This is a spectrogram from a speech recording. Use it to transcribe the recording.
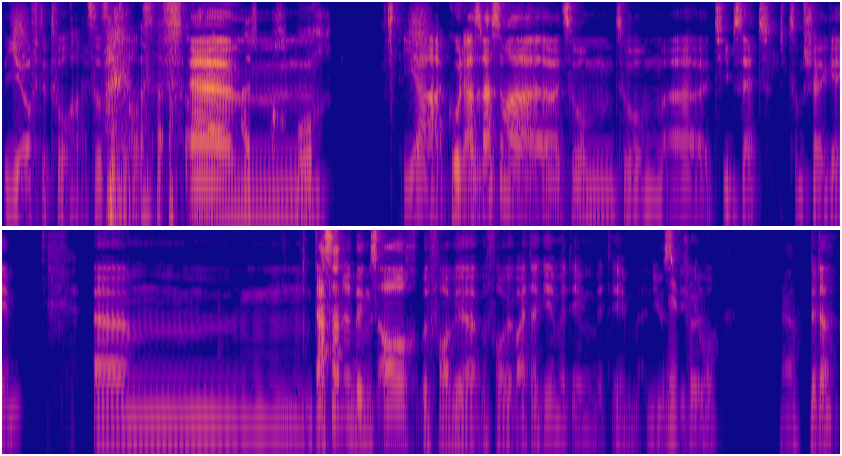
Yeah, auf the Tor, so sieht's aus. ähm, ja, gut, also das nochmal äh, zum, zum äh, Team Set, zum Shell Game. Ähm, das hat übrigens auch, bevor wir, bevor wir weitergehen mit dem, mit dem News-Video. Ja. Bitte?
